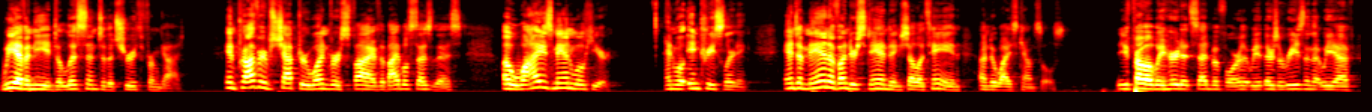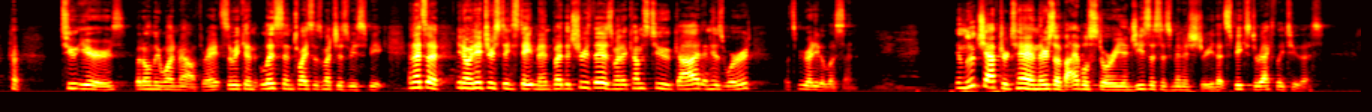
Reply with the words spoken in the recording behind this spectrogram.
We have a need to listen to the truth from God. In Proverbs chapter 1 verse 5, the Bible says this, "A wise man will hear and will increase learning." And a man of understanding shall attain unto wise counsels. You've probably heard it said before that we, there's a reason that we have two ears but only one mouth, right? So we can listen twice as much as we speak. And that's a, you know, an interesting statement, but the truth is when it comes to God and his word, let's be ready to listen. In Luke chapter 10, there's a Bible story in Jesus' ministry that speaks directly to this.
